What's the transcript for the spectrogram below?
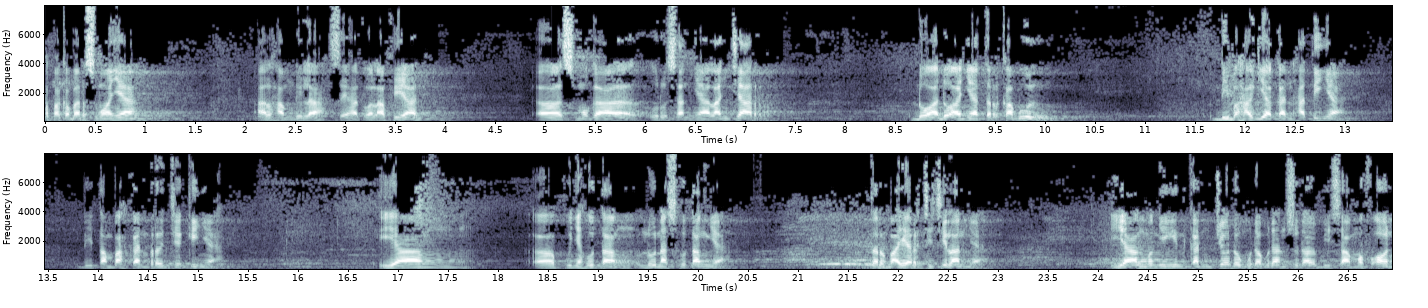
Apa kabar semuanya? Alhamdulillah sehat walafiat. Uh, semoga urusannya lancar. Doa-doanya terkabul. Dibahagiakan hatinya, ditambahkan rezekinya. Yang uh, punya hutang lunas hutangnya. Terbayar cicilannya. Yang menginginkan jodoh mudah-mudahan sudah bisa move on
